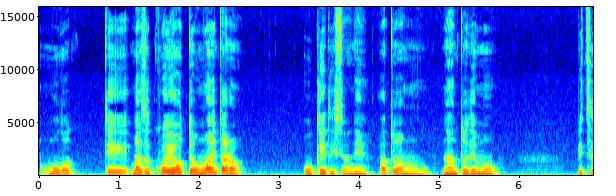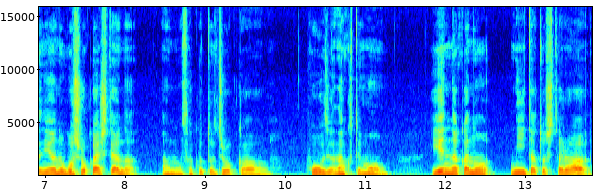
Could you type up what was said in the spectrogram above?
戻ってまず来ようって思えたら OK ですよね。あとはもう何とでも別にあのご紹介したようなあのサクッと浄化法じゃなくても家の中のにいたとしたら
